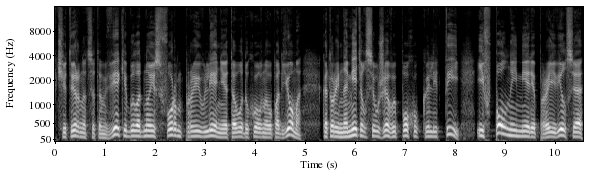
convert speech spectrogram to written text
в XIV веке был одной из форм проявления того духовного подъема, который наметился уже в эпоху Калиты и в полной мере проявился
